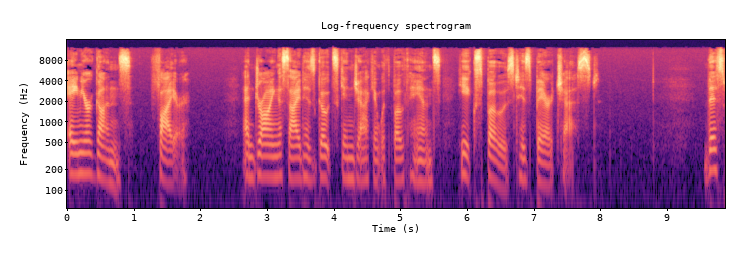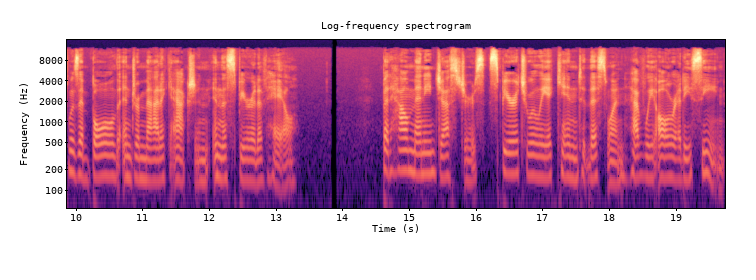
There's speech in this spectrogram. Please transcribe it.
Aim your guns. Fire. And drawing aside his goatskin jacket with both hands, he exposed his bare chest. This was a bold and dramatic action in the spirit of Hale. But how many gestures spiritually akin to this one have we already seen?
